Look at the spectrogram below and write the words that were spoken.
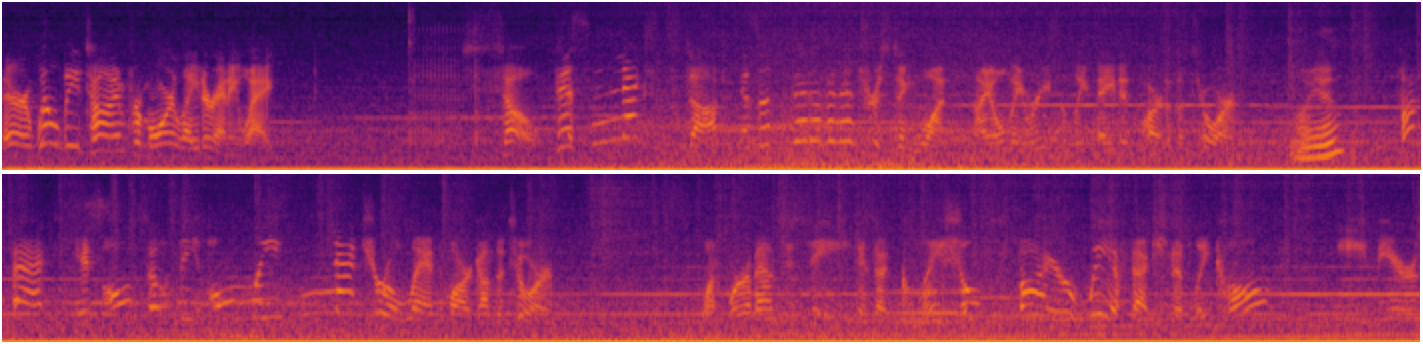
There will be time for more later anyway. So, this next stop is a bit of an interesting one. I only recently made it part of the tour. Oh, yeah? Fun fact, it's also the only natural landmark on the tour. What we're about to see is a glacial spire we affectionately call Ymir's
